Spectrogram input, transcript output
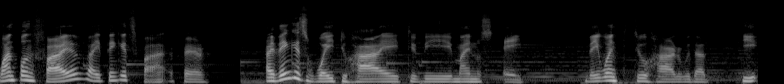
1.5, I think it's fair. I think it's way too high to be minus 8. They went too hard with that. The,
